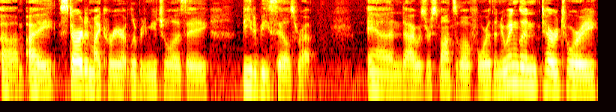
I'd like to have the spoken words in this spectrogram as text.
um, I started my career at Liberty Mutual as a B2B sales rep and I was responsible for the New England territory,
